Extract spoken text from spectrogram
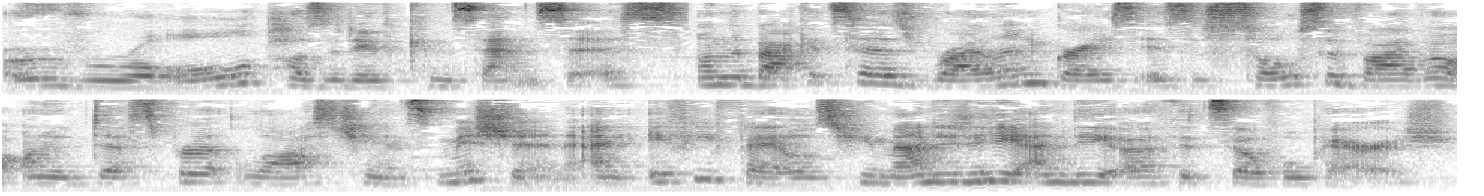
overall positive consensus. On the back it says, Ryland Grace is the sole survivor on a desperate last chance mission, and if he fails, humanity and the earth itself will perish.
